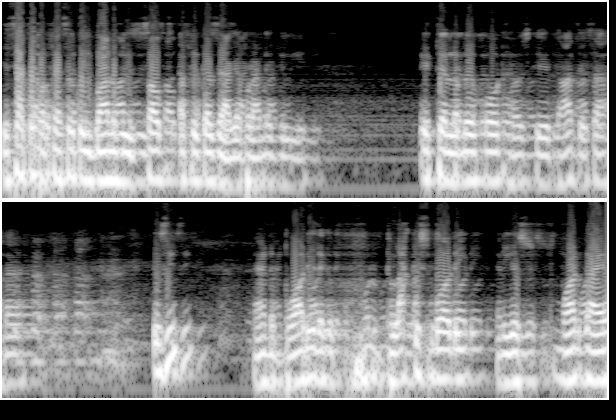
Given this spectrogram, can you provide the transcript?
जैसे आपको प्रोफेसर कोई मान लो साउथ अफ्रीका से आ गया पढ़ाने के लिए। इतने लंबे होठ है, उसके दांत ऐसा है। Body like full blackish body and he is smart guy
